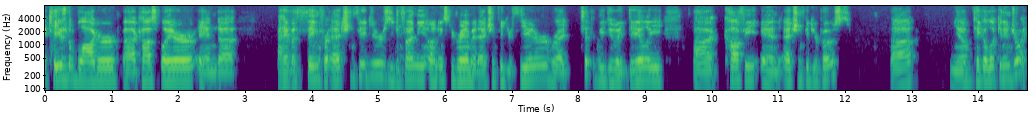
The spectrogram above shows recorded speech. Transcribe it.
occasional blogger, uh, cosplayer, and uh, I have a thing for action figures. You can find me on Instagram at Action Figure Theater, where I typically do a daily uh, coffee and action figure post. Uh, you know, take a look and enjoy.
